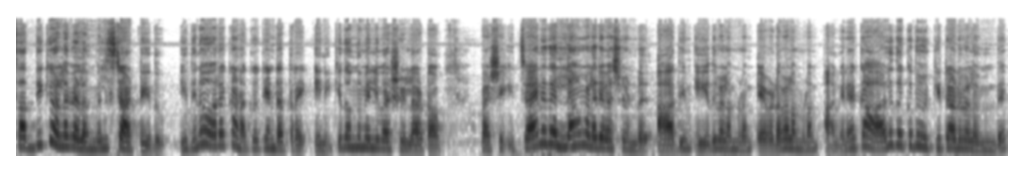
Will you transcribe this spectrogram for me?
സദ്യക്കുള്ള വിളമ്പിൽ സ്റ്റാർട്ട് ചെയ്തു. ഇതിന് ഓരോ കണക്കൊക്കെ ഉണ്ട് അത്രേ. എനിക്കിതൊന്നും വലിയ വശമില്ല കേട്ടോ. പക്ഷേ ഇച്ചായന് ഇതെല്ലാം വളരെ വശമുണ്ട്. ആദ്യം ഏത് വിളമ്പണം എവിടെ വിളമ്പണം അങ്ങനെയൊക്കെ ആൾ ഇതൊക്കെ നോക്കിയിട്ടാണ് വിളമ്പുന്നത്.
